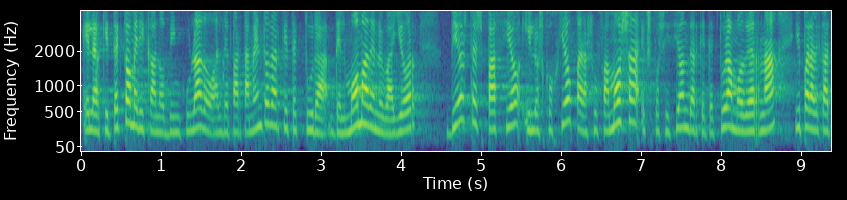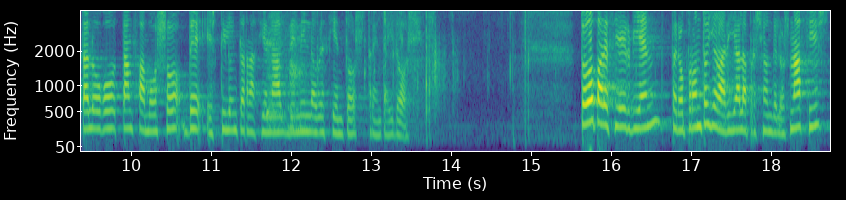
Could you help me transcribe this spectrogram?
el arquitecto americano vinculado al Departamento de Arquitectura del MoMA de Nueva York vio este espacio y lo escogió para su famosa exposición de arquitectura moderna y para el catálogo tan famoso de estilo internacional de 1932. Todo parecía ir bien, pero pronto llegaría la presión de los nazis,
